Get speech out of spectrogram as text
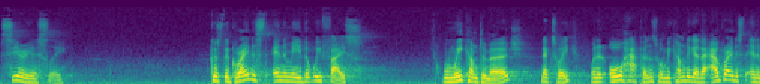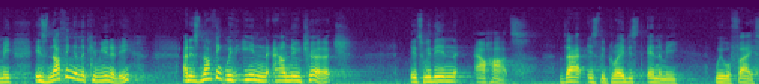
seriously. Because the greatest enemy that we face when we come to merge next week, when it all happens, when we come together, our greatest enemy is nothing in the community and it's nothing within our new church, it's within our hearts. That is the greatest enemy we will face.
